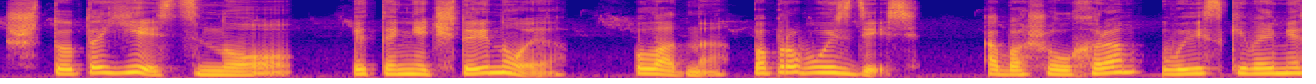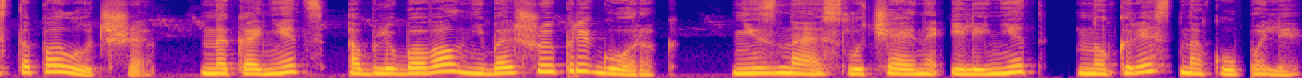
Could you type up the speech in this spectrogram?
«Что-то есть, но это нечто иное. Ладно, попробую здесь». Обошел храм, выискивая место получше. Наконец, облюбовал небольшой пригорок. Не знаю, случайно или нет, но крест на куполе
